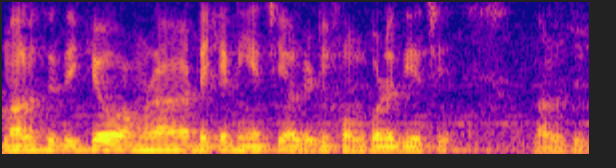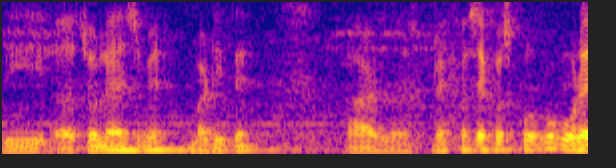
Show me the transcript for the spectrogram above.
মালতী দিকেও আমরা ডেকে নিয়েছি। অলরেডি ফোন করে দিয়েছি। মালতী দি আহ, চলে আসবে বাড়িতে। আর ব্রেকফাস্ট ব্রেকফাস্ট করব করে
